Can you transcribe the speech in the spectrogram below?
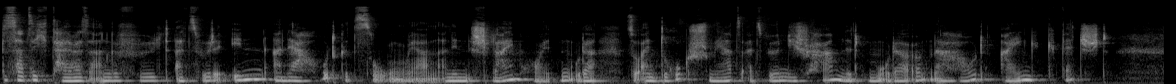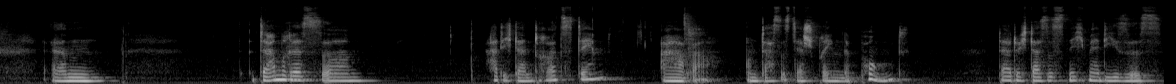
das hat sich teilweise angefühlt, als würde innen an der Haut gezogen werden, an den Schleimhäuten oder so ein Druckschmerz, als würden die Schamlippen oder irgendeine Haut eingequetscht. Ähm, Darmrisse hatte ich dann trotzdem, aber, und das ist der springende Punkt, dadurch, dass es nicht mehr dieses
